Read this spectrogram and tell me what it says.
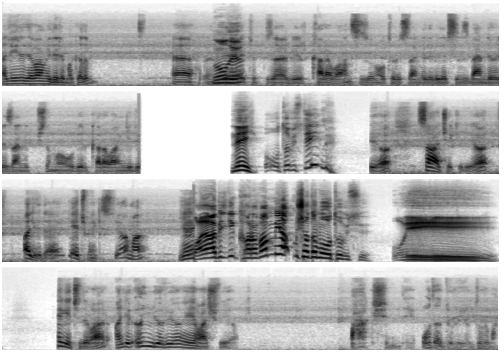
Ali ile devam edelim bakalım. Eh, önde oluyor? Çok güzel bir karavan. Siz onu otobüs zannedebilirsiniz. Ben de öyle zannetmiştim ama o bir karavan gidiyor. Ney? O otobüs değil mi? Sağa çekiliyor. Ali de geçmek istiyor ama Bayağı bildiğin karavan mı yapmış adam o otobüsü? Oy. geçidi var. Ali öngörüyor ve yavaşlıyor. Bak şimdi o da duruyor durmak.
